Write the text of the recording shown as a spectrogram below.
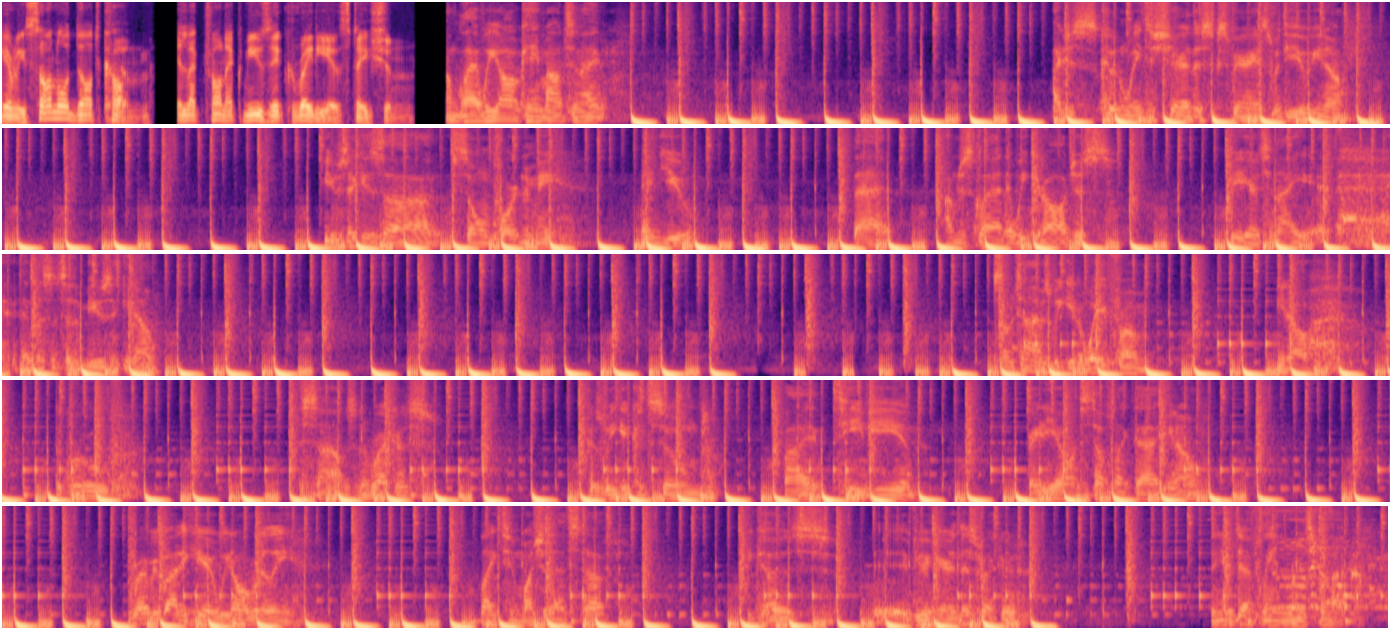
Irisonor.com, electronic music radio station. I'm glad we all came out tonight. I just couldn't wait to share this experience with you, you know? Music is uh, so important to me and you that I'm just glad that we could all just be here tonight and listen to the music, you know? Sometimes we get away from, you know, the groove, the sounds and the records, because we get consumed by TV and radio and stuff like that, you know? For everybody here, we don't really like too much of that stuff because if you're hearing this record, you're definitely in the right spot.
